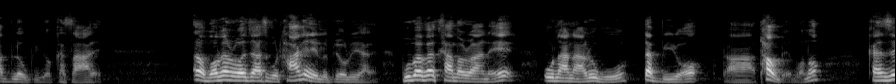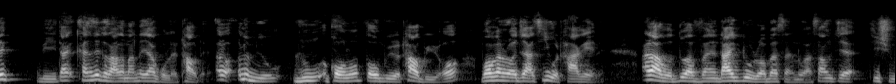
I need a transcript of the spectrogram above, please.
up လုပ်ပြီးတော့ကစားတယ်အဲ့တော့ Morgan Rogers ကိုထားခဲ့တယ်လို့ပြောလို့ရတယ်ဘူဘကကင်မရာနဲ့အိုနာနာတို့ကိုတက်ပြီးတော့ဒါထောက်တယ်ပေါ့နော်ခန်စစ်ဒီတိုက်ခန်စစ်ကစားသမားနှစ်ယောက်ကိုလည်းထောက်တယ်အဲ့တော့အဲ့လိုမျိုးလူအကောင်လုံးသုံးပြီးတော့ထောက်ပြီးတော့ Morgan Rogers ကြီးကိုထားခဲ့တယ်အဲ့ဒါကိုသူက Van Dijk တို့ Robertson တို့ကစောင့်ကြက်ကြည့်ရှု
